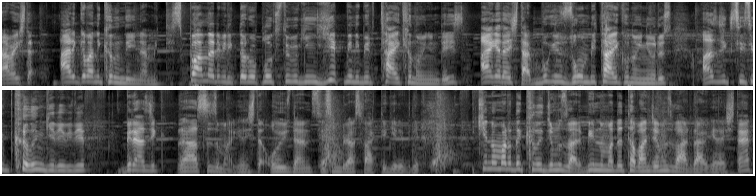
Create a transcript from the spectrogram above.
Haber işte Argaman kanalında inanmakta. Spawnlarla birlikte Roblox'ta bugün yepyeni bir Tycoon oyunundayız. Arkadaşlar bugün zombi Tycoon oynuyoruz. Azıcık sesim kalın gelebilir. Birazcık rahatsızım arkadaşlar. O yüzden sesim biraz farklı gelebilir. İki numarada kılıcımız var. Bir numarada tabancamız vardı arkadaşlar.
